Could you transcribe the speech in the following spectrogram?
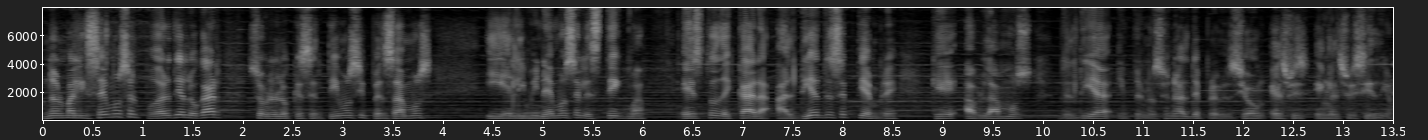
Normalicemos el poder dialogar sobre lo que sentimos y pensamos y eliminemos el estigma. Esto de cara al 10 de septiembre que hablamos del Día Internacional de Prevención en el Suicidio.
